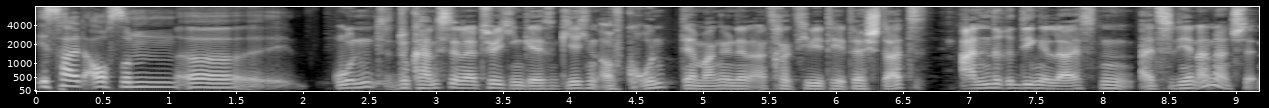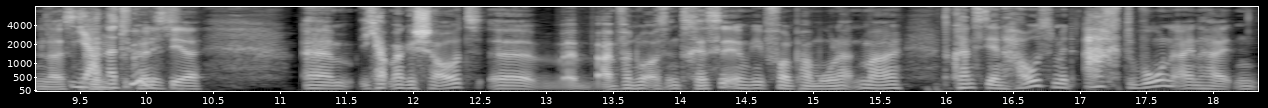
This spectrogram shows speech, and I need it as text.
ist halt auch so ein äh, Und du kannst dir natürlich in Gelsenkirchen aufgrund der mangelnden Attraktivität der Stadt andere Dinge leisten, als du dir in anderen Städten leisten Ja, kannst. Du natürlich. könntest dir, ähm, ich habe mal geschaut, äh, einfach nur aus Interesse irgendwie vor ein paar Monaten mal, du kannst dir ein Haus mit acht Wohneinheiten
